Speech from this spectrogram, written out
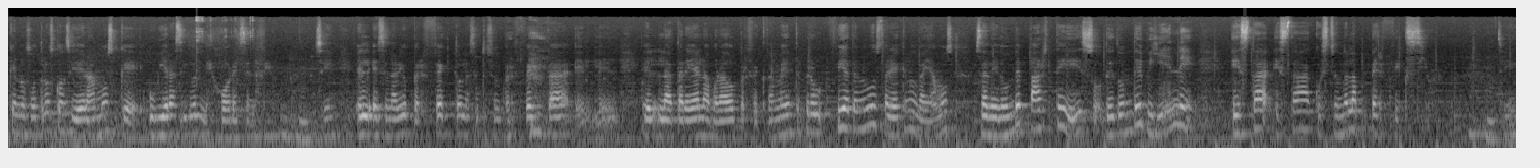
que nosotros consideramos que hubiera sido el mejor escenario. ¿sí? El escenario perfecto, la situación perfecta, la tarea elaborado perfectamente, pero fíjate, me gustaría que nos vayamos, o sea, ¿de dónde parte eso? ¿De dónde viene esta, esta cuestión de la perfección? ¿Sí?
